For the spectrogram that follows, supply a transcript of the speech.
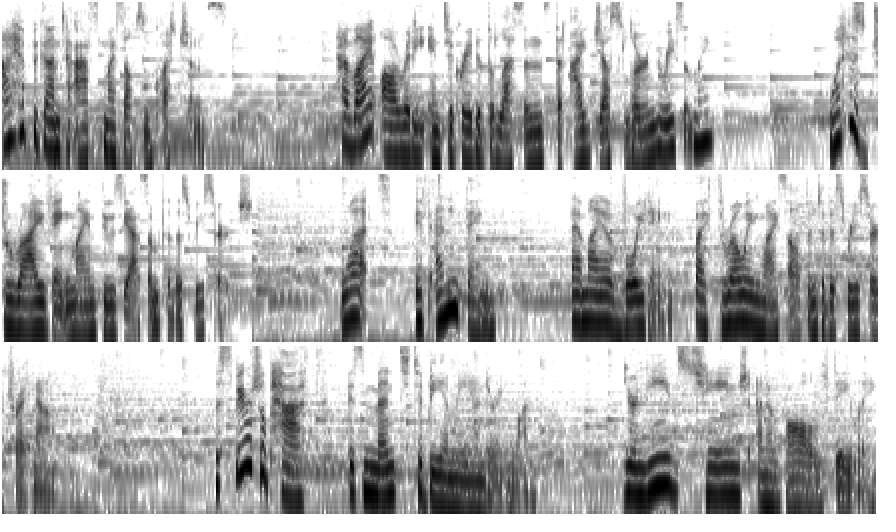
I have begun to ask myself some questions. Have I already integrated the lessons that I just learned recently? What is driving my enthusiasm for this research? What, if anything, am I avoiding by throwing myself into this research right now? The spiritual path is meant to be a meandering one. Your needs change and evolve daily.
